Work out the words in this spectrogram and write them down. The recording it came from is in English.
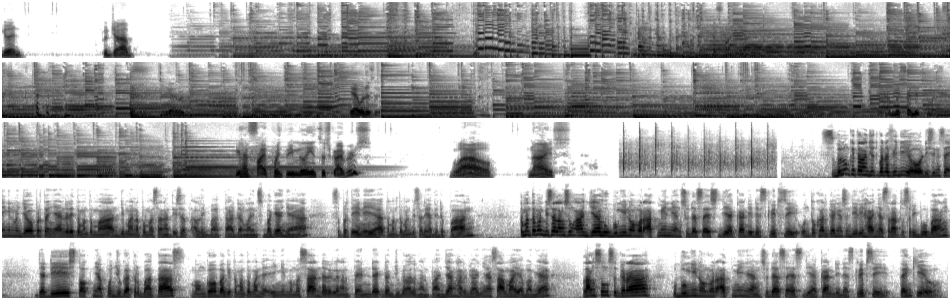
Pretty good. Good job. Mhm. That's fine, yeah. yeah, what is it? Okay, I'm gonna send it to my You have 5.3 million subscribers? Wow. Nice. Sebelum kita lanjut pada video, di sini saya ingin menjawab pertanyaan dari teman-teman di mana pemesanan t-shirt Alibata dan lain sebagainya. Seperti ini ya, teman-teman bisa lihat di depan. Teman-teman bisa langsung aja hubungi nomor admin yang sudah saya sediakan di deskripsi. Untuk harganya sendiri hanya 100.000 Bang. Jadi stoknya pun juga terbatas. Monggo bagi teman-teman yang ingin memesan dari lengan pendek dan juga lengan panjang harganya sama ya Bang ya. Langsung segera hubungi nomor admin yang sudah saya sediakan di deskripsi. Thank you.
